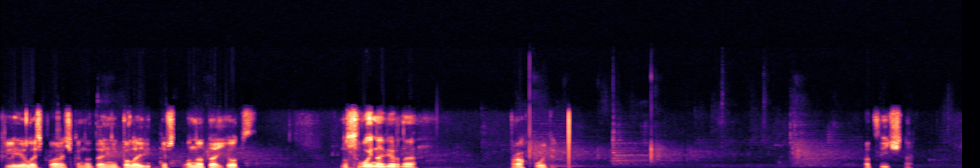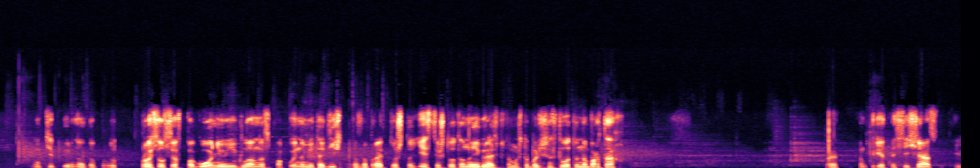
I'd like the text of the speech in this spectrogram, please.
Склеилась парочка на дальней половине, что она дает. Но свой, наверное, проходит. Отлично. Ну, теперь надо бросился в погоню и, главное, спокойно, методично разобрать то, что есть, и что-то наиграть, потому что большинство-то на бортах. Поэтому конкретно сейчас, и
